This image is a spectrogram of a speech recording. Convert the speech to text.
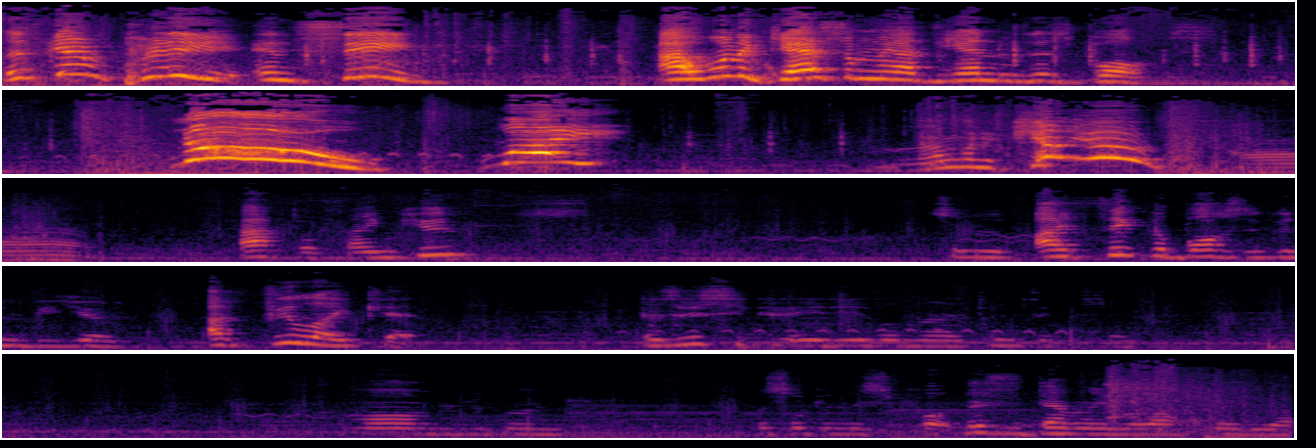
This game pretty insane. I want to get something at the end of this boss. No! Why? I'm gonna kill you! Thank you. So, I think the boss is gonna be here. I feel like it. Is there a secret area down there? I don't think so. Come on, we're going. Let's open this spot. This is definitely the last area.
